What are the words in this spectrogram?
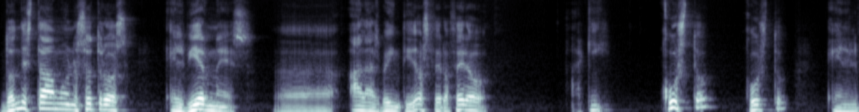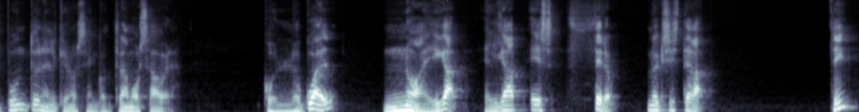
¿Dónde estábamos nosotros el viernes eh, a las 22.00? Aquí, justo, justo en el punto en el que nos encontramos ahora. Con lo cual, no hay gap. El gap es cero. No existe gap. ¿Sí?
